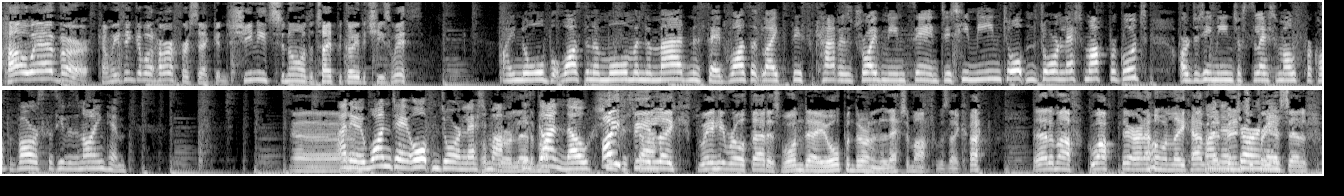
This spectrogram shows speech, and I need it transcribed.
However, can we think about her for a second? She needs to know the type of guy that she's with. I know, but wasn't a moment of madness, Ed? Was it like this cat is driving me insane? Did he mean to open the door and let him off for good? Or did he mean just to let him out for a couple of hours because he was annoying him? Uh, anyway, one day, open door and let him off. Let He's him gone off. now. I feel like the way he wrote that is one day open door and let him off. It was like, let him off. Go off there now and like have an On adventure for yourself.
